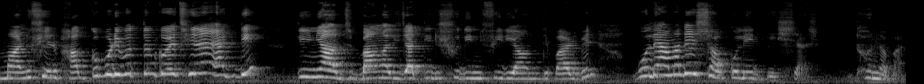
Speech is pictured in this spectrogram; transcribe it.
মানুষের ভাগ্য পরিবর্তন করেছিলেন একদিন, তিনি আজ বাঙালি জাতির সুদিন ফিরিয়ে আনতে পারবেন বলে আমাদের সকলের বিশ্বাস। ধন্যবাদ।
